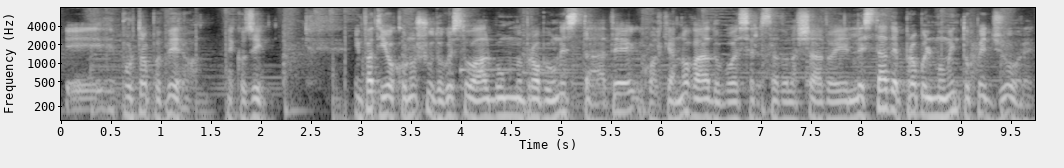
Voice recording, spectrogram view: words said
E purtroppo è vero, è così. Infatti io ho conosciuto questo album proprio un'estate, qualche anno fa, dopo essere stato lasciato, e l'estate è proprio il momento peggiore.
